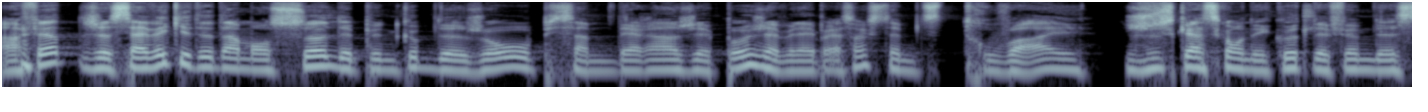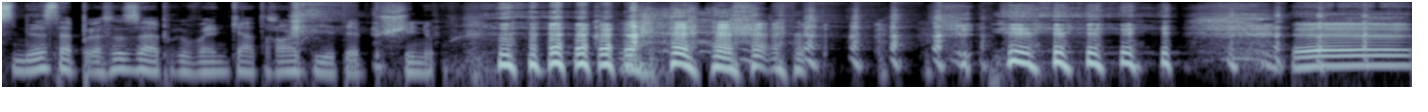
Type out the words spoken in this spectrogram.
En fait, je savais qu'il était dans mon sol depuis une couple de jours, puis ça me dérangeait pas. J'avais l'impression que c'était une petite trouvaille. Jusqu'à ce qu'on écoute le film de Sinistre. Après ça, ça a pris 24 heures, puis il était plus chez nous. Euh,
